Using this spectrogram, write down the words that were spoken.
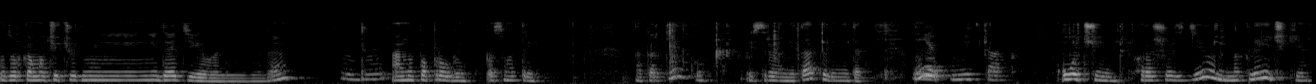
Но только мы чуть-чуть не, не доделали ее, да? Мгм. А ну попробуй, посмотри на картинку и сравни, так или не так. Ну, Нет, не так. очень хорошо сделаны. Наклеечки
